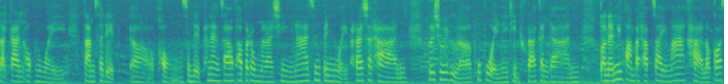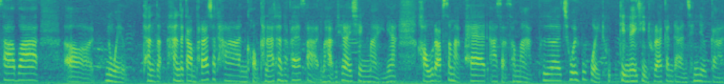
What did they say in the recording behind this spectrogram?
จากการออกหน่วยตามเสด็จอของสมเด็จพระนางเจ้าพระบรมราชินีนาถซึ่งเป็นหน่วยพระราชทาน เพื่อช่วยเหลือผู้ป่วยในถิ่นทุรกันดารตอนนั้นมีความประทับใจมากค่ะ แล้วก็ทราบว่าหน่วยทันตกรรมพระราชทานของคณะทันตแพทยศาสตร์มหาวิทยาลัยเชียงใหม่เนี่ยเขารับสมัครแพทย์อาสาสมัคร เพื่อช่วยผู้ป่วยทุถิ่นในถิ่นทุรกันดารเช่นเดียวกัน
